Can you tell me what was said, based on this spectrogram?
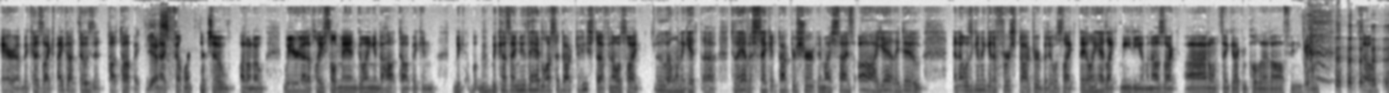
era because like I got those at Hot Topic, yes. and I felt like such a I don't know weird out of place old man going into Hot Topic, and because I knew they had lots of Doctor Who stuff, and I was like, ooh, I want to get. Uh, do they have a second Doctor shirt in my size? Oh yeah, they do. And I was gonna get a First Doctor, but it was like they only had like medium, and I was like, I don't think I can pull that off anymore. so, so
